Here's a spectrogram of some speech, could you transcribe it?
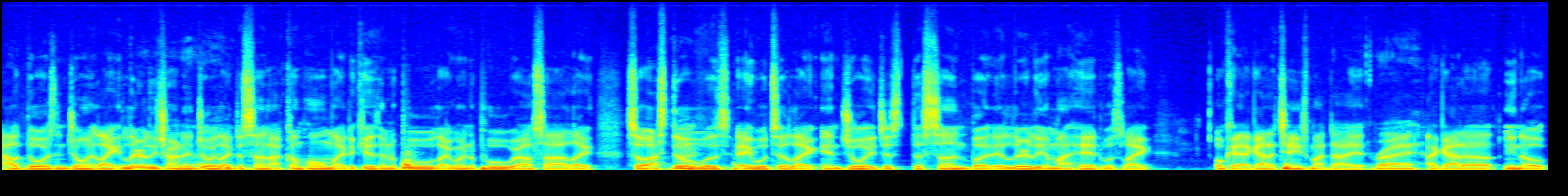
outdoors, enjoying like literally trying to enjoy like the sun. I come home like the kids in the pool, like we're in the pool, we're outside, like so. I still Mm. was able to like enjoy just the sun, but it literally in my head was like, okay, I gotta change my diet. Right. I gotta, you know,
